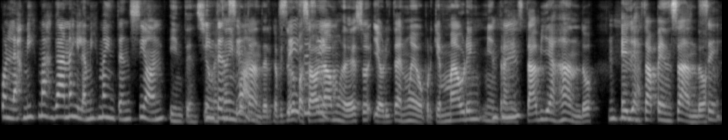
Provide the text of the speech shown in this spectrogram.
con las mismas ganas y la misma intención. Intención, es tan Intención. importante. El capítulo Sí, sí, pasado sí. hablábamos de eso y ahorita de nuevo, porque Maureen, mientras Ujú. está viajando, Ujú. ella está pensando Sí.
